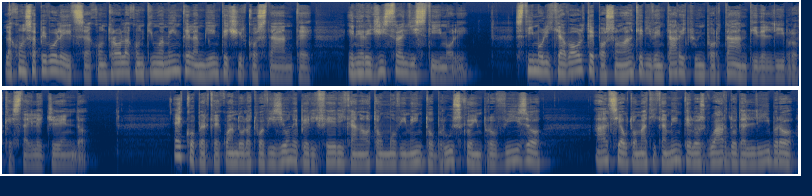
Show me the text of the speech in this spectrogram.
La consapevolezza controlla continuamente l'ambiente circostante e ne registra gli stimoli, stimoli che a volte possono anche diventare i più importanti del libro che stai leggendo. Ecco perché quando la tua visione periferica nota un movimento brusco e improvviso, alzi automaticamente lo sguardo dal libro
